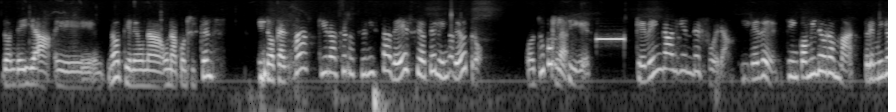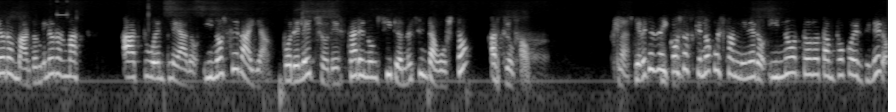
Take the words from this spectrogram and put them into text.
donde ella eh, no tiene una, una consistencia, sino que además quiera ser recepcionista de ese hotel y no de otro. O tú consigues que venga alguien de fuera y le dé 5.000 euros más, 3.000 euros más, 2.000 euros más a tu empleado y no se vaya por el hecho de estar en un sitio donde se sienta gusto, has triunfado. Claro. Y a veces hay cosas que no cuestan dinero y no todo tampoco es dinero.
